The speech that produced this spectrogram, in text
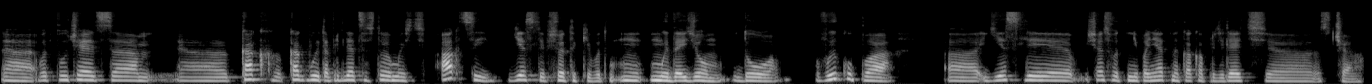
А, вот получается, как, как будет определяться стоимость акций, если все-таки вот мы дойдем до выкупа, если сейчас вот непонятно, как определять СЧА?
